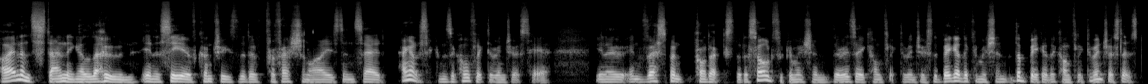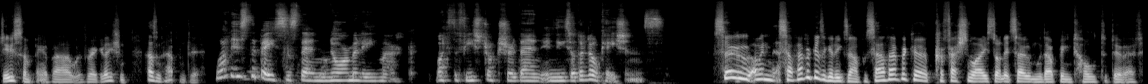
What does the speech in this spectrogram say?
Ireland's standing alone in a sea of countries that have professionalized and said, hang on a second, there's a conflict of interest here. You know, investment products that are sold for commission, there is a conflict of interest. The bigger the commission, the bigger the conflict of interest. Let's do something about it with regulation. Hasn't happened here. What is the basis then normally, Marc? What's the fee structure then in these other locations? So, I mean, South Africa is a good example. South Africa professionalized on its own without being told to do it.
